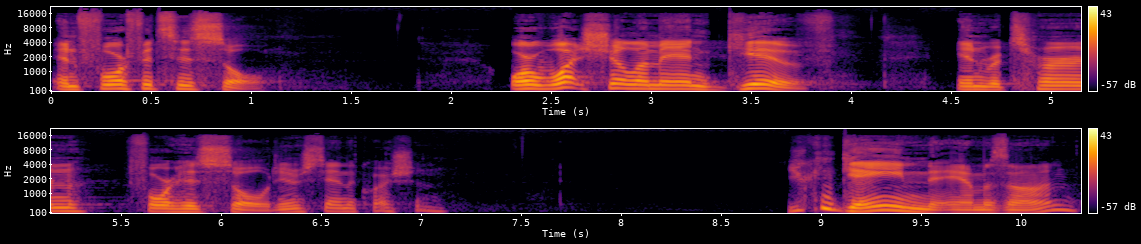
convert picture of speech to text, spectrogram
and forfeits his soul? Or what shall a man give in return for his soul? Do you understand the question? You can gain Amazon.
